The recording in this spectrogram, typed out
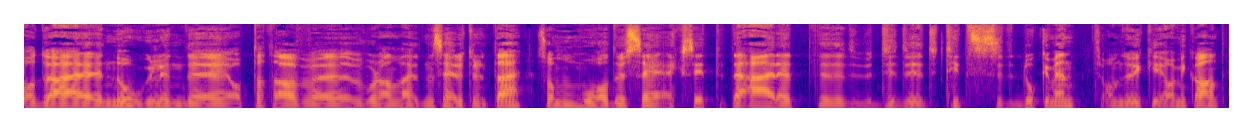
og du er noenlunde opptatt av eh, hvordan verden ser ut rundt deg, så må du se Exit. Det er et eh, tidsdokument, om, du ikke, om ikke annet.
